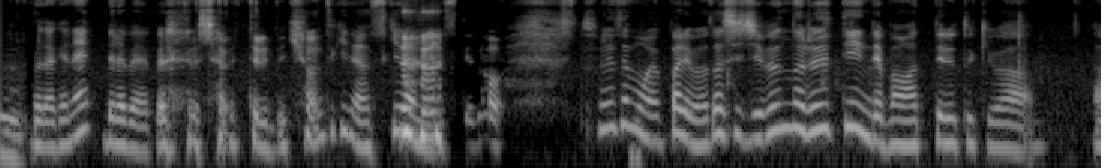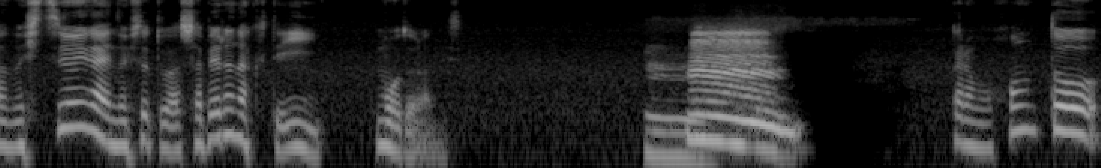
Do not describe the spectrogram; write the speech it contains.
これだけね、ベラベラベラベラ喋ってるんで、基本的には好きなんですけど、それでもやっぱり私自分のルーティンで回ってるときは、あの、必要以外の人とは喋らなくていいモードなんです。うん。うん。だからもう本当、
